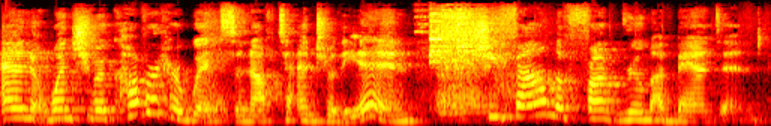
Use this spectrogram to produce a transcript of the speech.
And when she recovered her wits enough to enter the inn, she found the front room abandoned.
